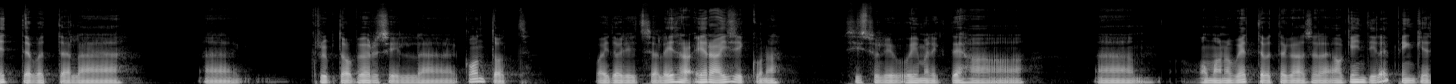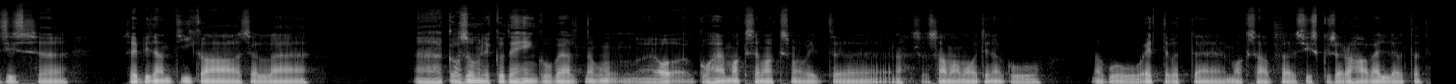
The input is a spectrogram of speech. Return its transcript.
ettevõttele äh, krüptobörsil äh, kontot, vaid olid seal era, eraisikuna, siis sul oli võimalik teha äh, oma nagu ettevõttega selle agendileping ja siis äh, sa ei pidanud iga selle äh, kasumliku tehingu pealt nagu äh, kohe makse maksma, vaid äh, noh, samamoodi nagu, nagu ettevõte maksab siis, kui sa raha välja võtad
